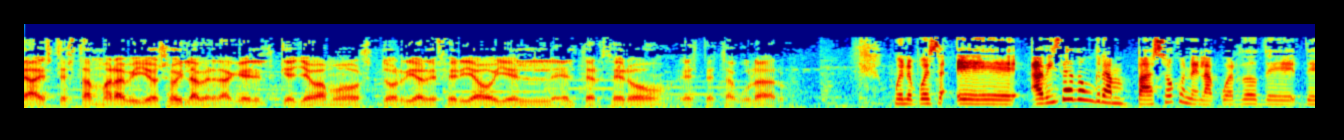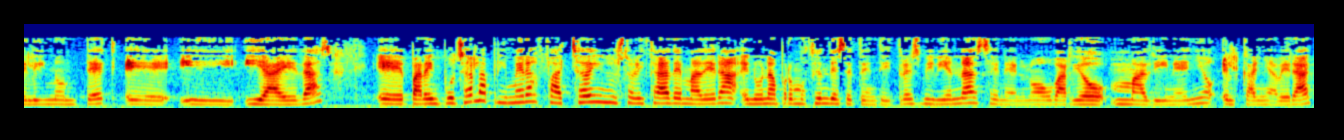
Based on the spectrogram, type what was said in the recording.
a este stand maravilloso y la verdad que, que llevamos dos días de feria hoy el, tercero espectacular. Bueno, pues eh, habéis dado un gran paso con el acuerdo de, de eh, y, AEDAS para impulsar la primera fachada industrializada de madera en una promoción de 73 viviendas en el nuevo barrio madrileño, el Cañaveral.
